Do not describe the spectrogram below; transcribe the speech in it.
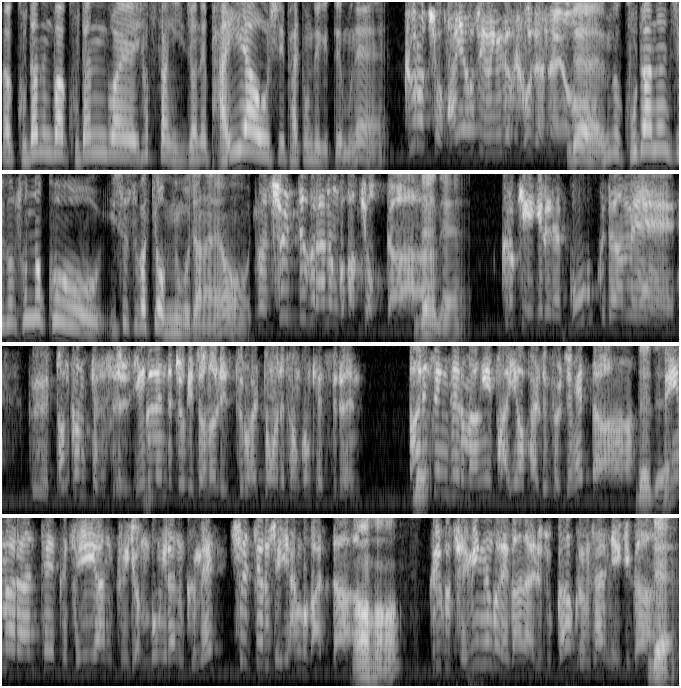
어, 구단과 구단과의 협상 이전에 buyout이 발동되기 때문에 그렇죠. buyout의 의미가 그거잖아요. 네, 그러니까 구단은 지금 손 놓고 있을 수밖에 없는 거잖아요. 이건 설득을 하는 것밖에 없다. 네네. 그렇게 얘기를 했고 그 다음에 그 던컨 캐슬 잉글랜드 쪽의 저널리스트로 활동하는 던컨 캐슬은 파리 생제르맹이 buyout 발동 결정했다. 네. 네네. 네이마르한테 그 제의한 그 연봉이라는 금액 실제로 제의한 거 맞다. 어허. 그리고 재밌는 거 내가 하나 알려줄까? 그러면서 하는 얘기가 네.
